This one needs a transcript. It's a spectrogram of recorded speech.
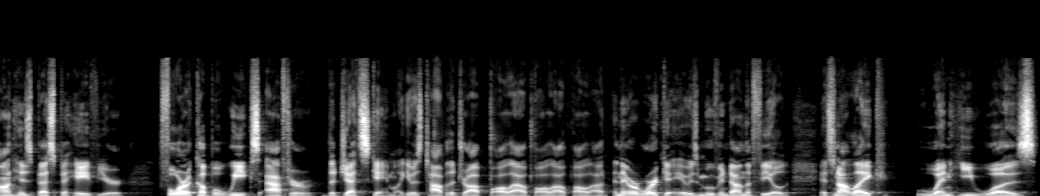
on his best behavior for a couple weeks after the Jets game. Like it was top of the drop, ball out, ball out, ball out, and they were working. It was moving down the field. It's not like when he was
